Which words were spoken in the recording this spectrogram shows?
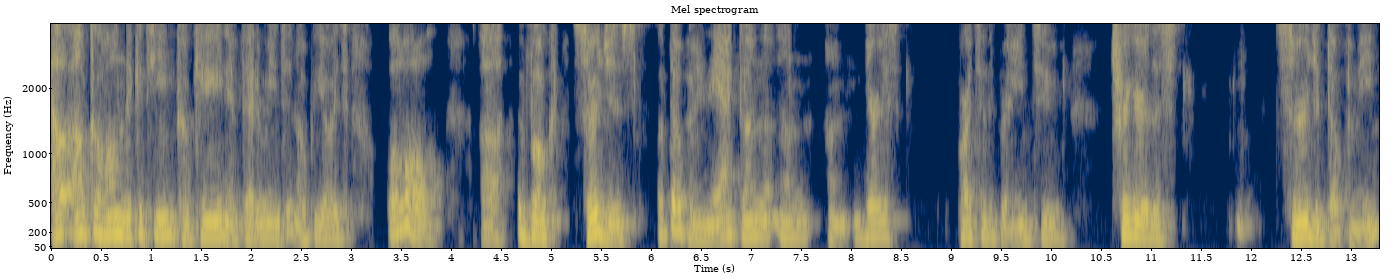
al alcohol, nicotine, cocaine, amphetamines, and opioids all uh, evoke surges of dopamine. They act on, on, on various parts of the brain to trigger this surge of dopamine,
